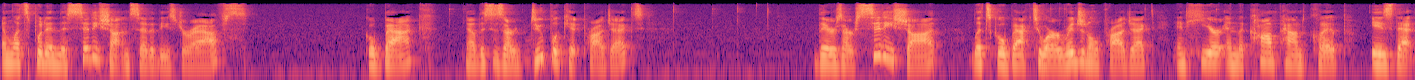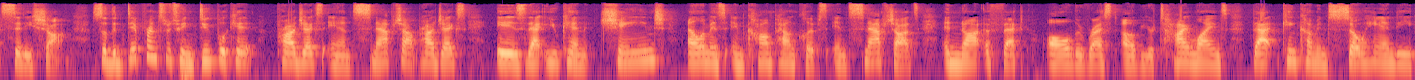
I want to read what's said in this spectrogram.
and let's put in this city shot instead of these giraffes. Go back now this is our duplicate project. There's our city shot. Let's go back to our original project. And here in the compound clip is that city shot. So the difference between duplicate projects and snapshot projects is that you can change elements in compound clips in snapshots and not affect all the rest of your timelines. That can come in so handy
